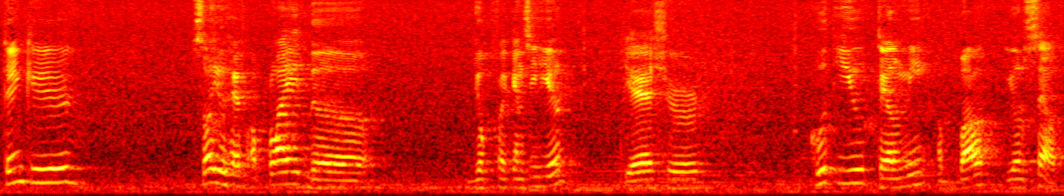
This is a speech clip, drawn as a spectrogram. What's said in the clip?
Thank you. So you have applied the job vacancy here. Yeah, sure. Could you tell me about yourself?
